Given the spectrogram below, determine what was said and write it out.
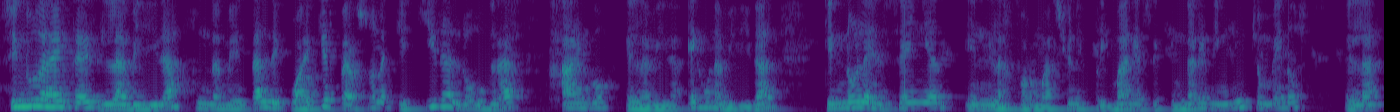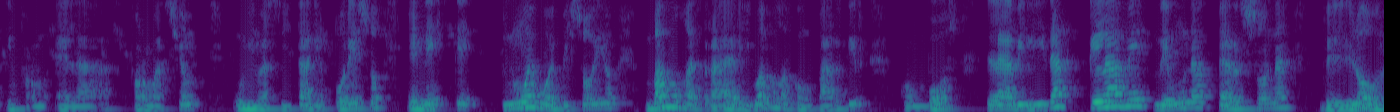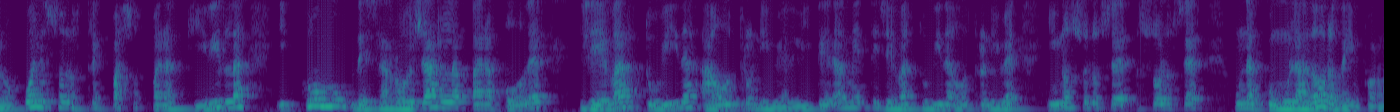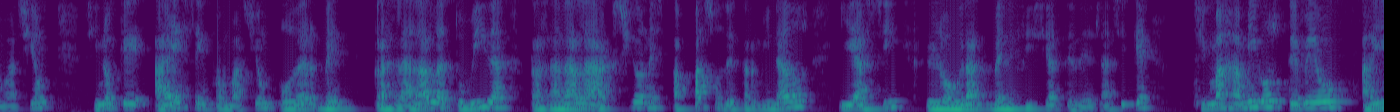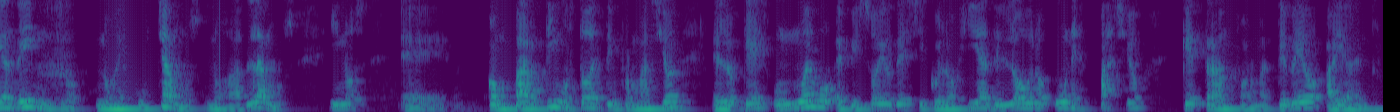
Sin duda esta es la habilidad fundamental de cualquier persona que quiera lograr algo en la vida. Es una habilidad que no la enseñan en las formaciones primarias, secundarias, ni mucho menos en la, formación universitaria. Por eso en este nuevo episodio vamos a traer y vamos a compartir con vos la habilidad clave de una persona del logro, cuáles son los tres pasos para adquirirla y cómo desarrollarla para poder llevar tu vida a otro nivel, literalmente llevar tu vida a otro nivel y no solo ser, solo ser un acumulador de información, sino que a esa información poder trasladarla a tu vida, trasladarla a acciones, a pasos determinados y así lograr beneficiarte de ella. Así que, sin más amigos, te veo ahí adentro, nos escuchamos, nos hablamos y nos... Eh, compartimos toda esta información en lo que es un nuevo episodio de Psicología del Logro, un espacio que transforma. Te veo ahí adentro.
